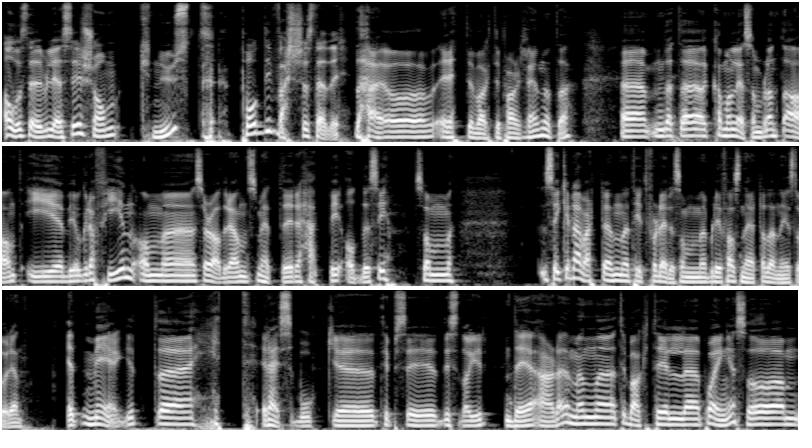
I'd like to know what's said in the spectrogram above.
alle steder vi leser som knust på diverse steder. Det er jo rett tilbake til Park Lane, dette. Eh, dette kan man lese om bl.a. i biografien om eh, sir Adrian som heter Happy Odyssey, som sikkert er verdt en titt for dere som blir fascinert av denne historien. Et meget uh, hett reiseboktips i disse dager. Det er det, men uh, tilbake til eh, poenget, så um,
